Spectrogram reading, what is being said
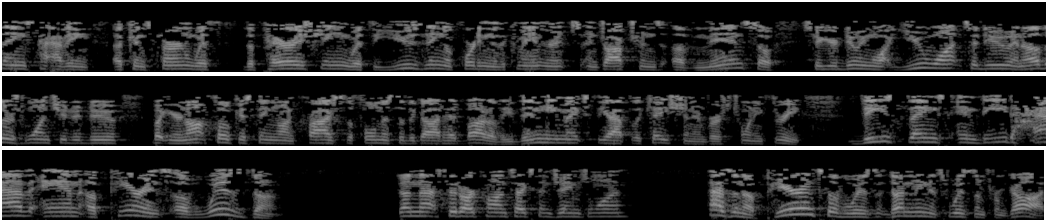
things having a concern with the perishing, with the using according to the commandments and doctrines of men. So, so you're doing what you want to do and others want you to do, but you're not focusing on Christ, the fullness of the Godhead bodily. Then he makes the application in verse 23. These things indeed have an appearance of wisdom. Doesn't that fit our context in James 1? Has an appearance of wisdom. Doesn't mean it's wisdom from God.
